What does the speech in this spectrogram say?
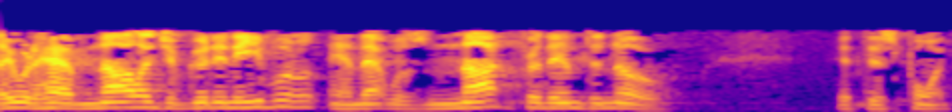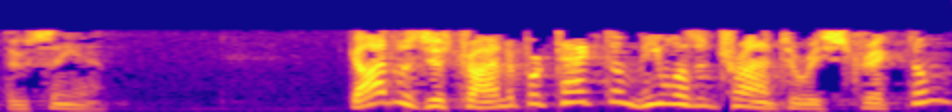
They would have knowledge of good and evil, and that was not for them to know at this point through sin. God was just trying to protect them. He wasn't trying to restrict them.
